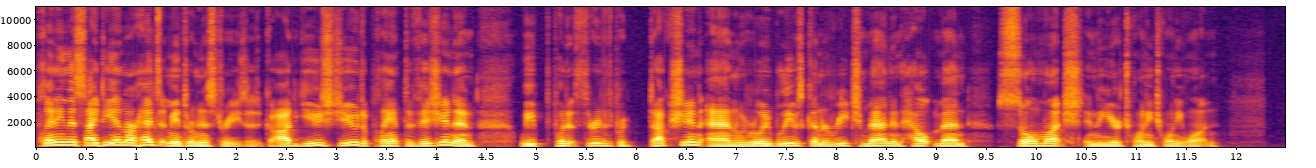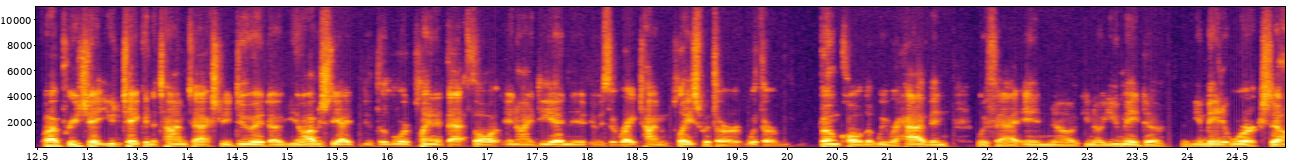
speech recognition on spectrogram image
planting this idea in our heads at Mantour Ministries. God used you to plant the vision, and we put it through the production, and we really believe it's going to reach men and help men so much in the year 2021. Well, I appreciate you taking the time to actually do it. Uh, you know, obviously, I, did the Lord planted that thought and idea, and it, it, was the right time and place with our with our phone call that we were having with that. And uh, you know, you made the you made it work. So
